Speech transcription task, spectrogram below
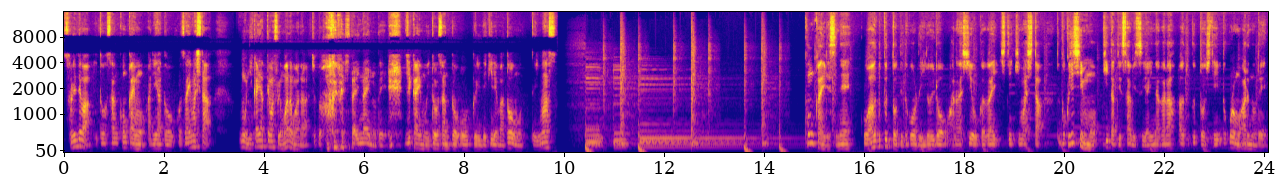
それでは、伊藤さん、今回もありがとうございました。もう2回やってますが、まだまだちょっとお 話し足りないので、次回も伊藤さんとお送りできればと思っています。今回ですね、こうアウトプットっていうところでいろいろお話をお伺いしてきました。で僕自身もキータっていうサービスやりながらアウトプットをしているところもあるので、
